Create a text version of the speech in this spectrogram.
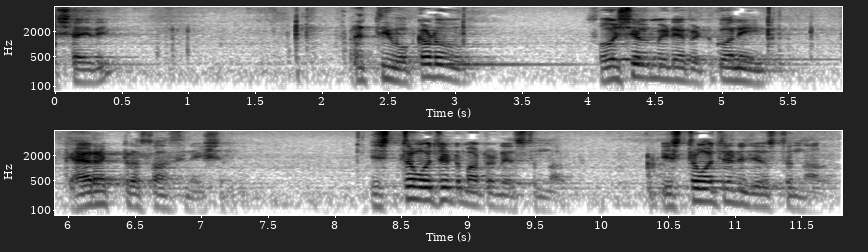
దశ ఇది. ప్రతి ఒక్కడు సోషల్ మీడియా పెట్టుకొని క్యారెక్టర్ అసాసినేషన్. ఇష్టం వచ్చినట్టు మాట్లాడేస్తున్నారు. ఇష్టం వచ్చినట్టు చేస్తున్నారు.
